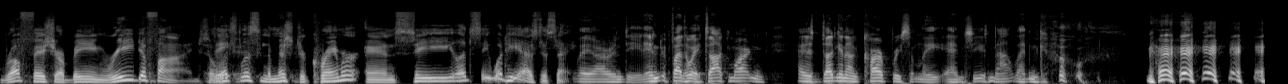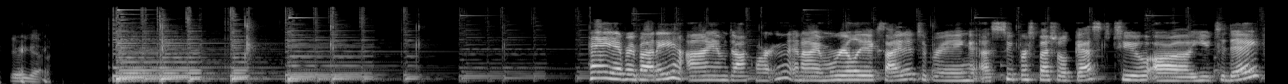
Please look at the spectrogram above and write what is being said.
Rough fish are being redefined. So They- let's listen to Mr. Kramer and see. Let's see what he has to say. They are indeed. And by the way, Doc Martin has dug in on carp recently, and she is not letting go. Here we go. Hey, everybody. I am Doc Martin, and I am really excited to bring a super special guest to uh, you today.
